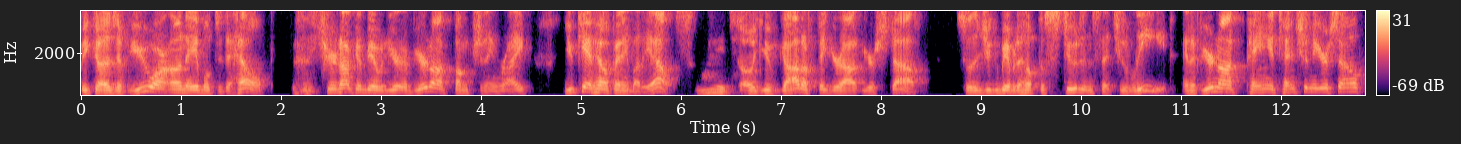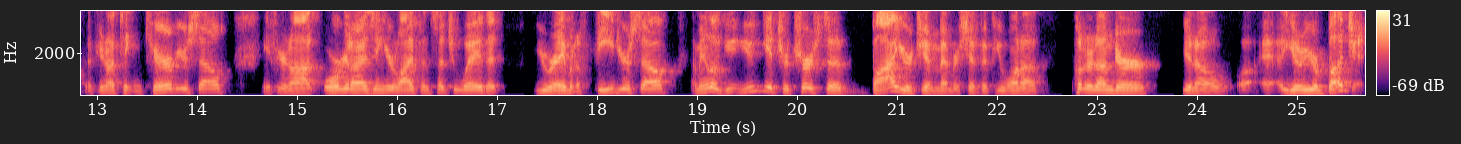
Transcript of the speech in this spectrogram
because if you are unable to help you're not going to be able to you're, if you're not functioning right you can't help anybody else right. so you've got to figure out your stuff so that you can be able to help the students that you lead and if you're not paying attention to yourself if you're not taking care of yourself if you're not organizing your life in such a way that you're able to feed yourself i mean look you, you get your church to buy your gym membership if you want to put it under you know uh, your, your budget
